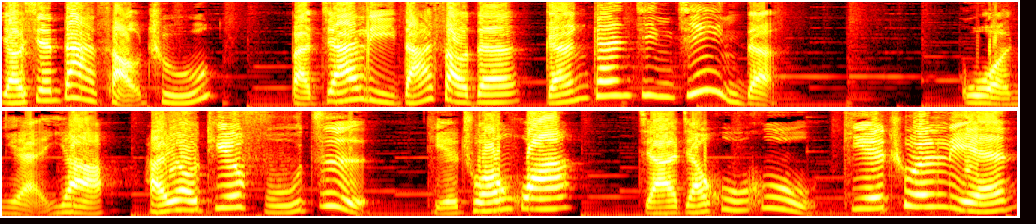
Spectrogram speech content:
要先大扫除，把家里打扫的干干净净的。过年呀，还要贴福字、贴窗花，家家户户贴春联。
